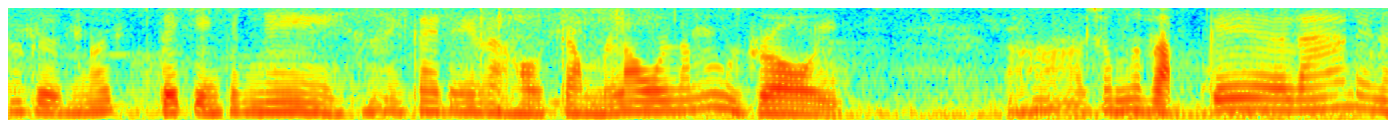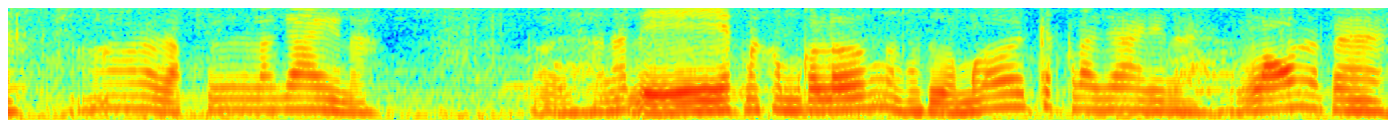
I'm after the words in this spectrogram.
cô thường nói kể chuyện cho nghe. Hai cây đây là hồi trồng lâu lắm rồi. Đó xong nó rập cái lá đây nè. Đó nó rập cái lá gai này nè. Rồi nó đẹp nó không có lớn cô thừa mới cắt lá gai đây nè. Ló nó ra.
